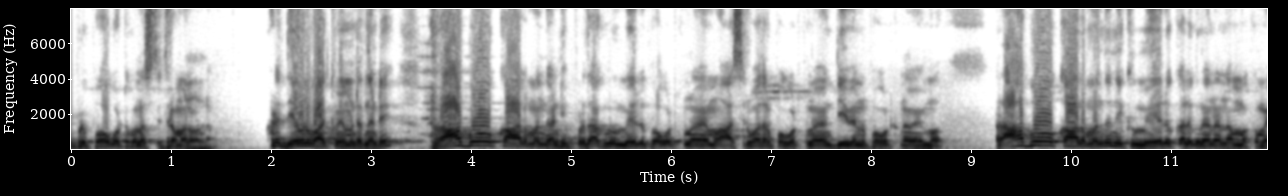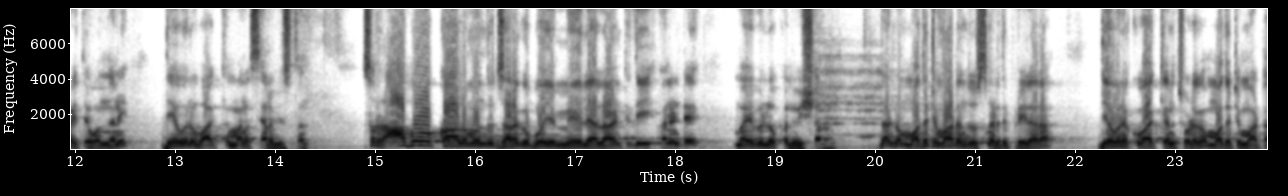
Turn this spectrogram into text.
ఇప్పుడు పోగొట్టుకున్న స్థితిలో మనం ఉండం. అంటే దేవుని వాక్యం ఏమంటుందంటే రాబో కాలమందు అంటే ఇప్పుడు దాకా నువ్వు మేలు పోగొట్టుకున్నావేమో ఆశీర్వాదాలు పోగొట్టుకున్నావేమో దీవెనలు పోగొట్టుకున్నావేమో రాబో కాలమందు నీకు మేలు కలుగునన్న నమ్మకం అయితే ఉందని దేవుని వాక్యం మనకు సెలవిస్తుంది. సో రాబో కాలమందు జరగబోయే మేలు ఎలాంటిది అని అంటే బైబిల్లో కొన్ని విషయాలు దాంట్లో మొదటి మాటను చూస్తున్నట్టు ప్రియులారా దేవుని యొక్క వాక్యాన్ని చూడగా మొదటి మాట.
